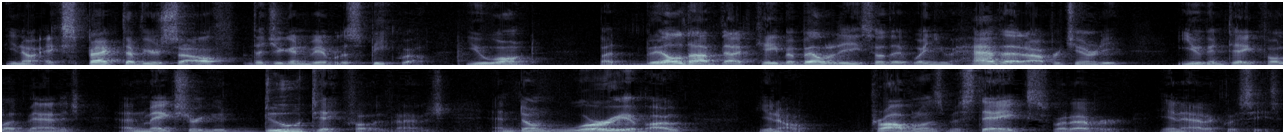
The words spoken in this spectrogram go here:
you know, expect of yourself that you're going to be able to speak well. You won't. But build up that capability so that when you have that opportunity, you can take full advantage and make sure you do take full advantage and don't worry about, you know, problems, mistakes, whatever, inadequacies.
